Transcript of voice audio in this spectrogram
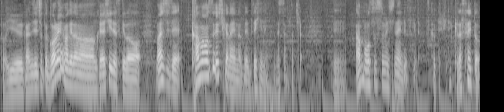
という感じで、ちょっと5連負けたの悔しいですけど、マジで可能性しかないので、ぜひね、皆さんこちら、えー、あんまおすすめしないんですけど、使ってみてくださいと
